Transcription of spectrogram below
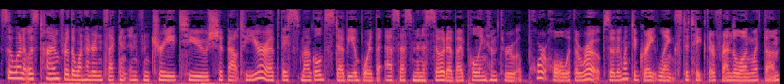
So when it was time for the 102nd Infantry to ship out to Europe, they smuggled Stubby aboard the SS Minnesota by pulling him through a porthole with a rope. So they went to great lengths to take their friend along with them.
